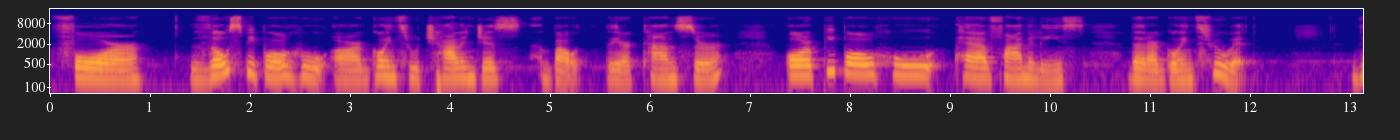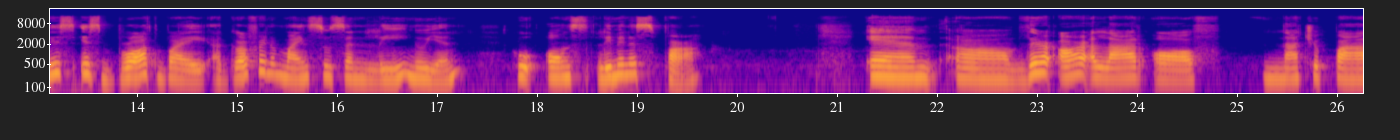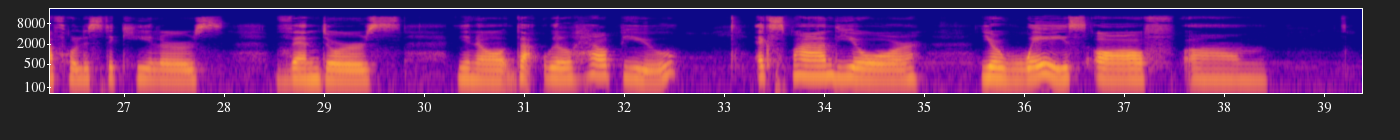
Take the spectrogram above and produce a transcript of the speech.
for those people who are going through challenges about their cancer or people who have families that are going through it. This is brought by a girlfriend of mine, Susan Lee Nguyen, who owns Luminous Spa. And um, there are a lot of naturopath, holistic healers, vendors, you know, that will help you expand your your ways of um,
